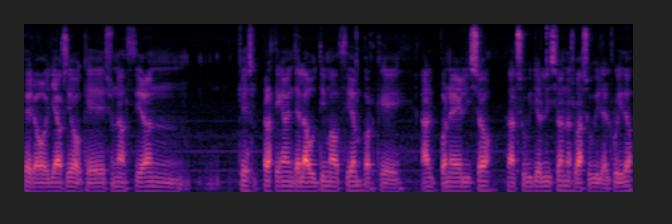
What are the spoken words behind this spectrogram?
Pero ya os digo que es una opción que es prácticamente la última opción porque al poner el ISO, al subir el ISO nos va a subir el ruido,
